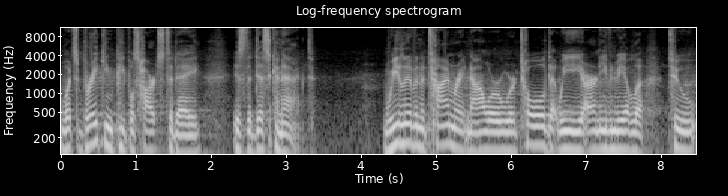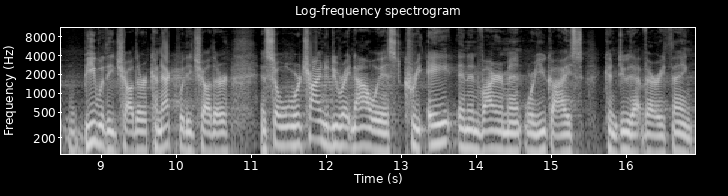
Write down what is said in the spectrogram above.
what's breaking people's hearts today is the disconnect. We live in a time right now where we're told that we aren't even be able to, to be with each other, connect with each other. And so what we're trying to do right now is create an environment where you guys can do that very thing.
